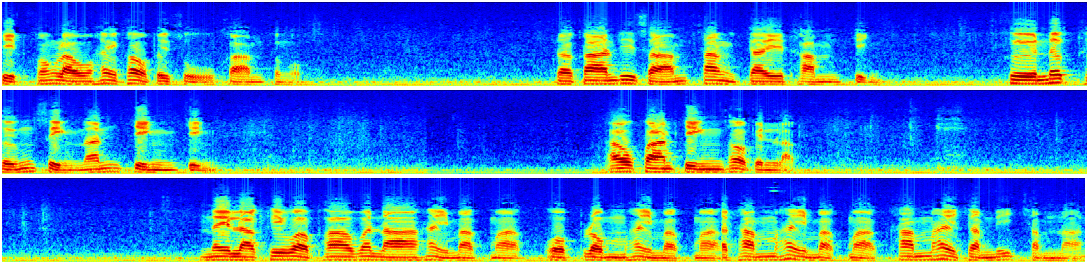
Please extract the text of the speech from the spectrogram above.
จิตของเราให้เข้าไปสู่ความสงบ ประการที่สามตั้งใจทำจริง คือนึกถึงสิ่งนั้นจริงๆเอาความจริงเข้าเป็นหลัก ในหลักที่ว่าภาวนาให้มาก ๆ อบรมให้มากๆทำให้มาก ๆทำให้ชำนิชำนาญ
